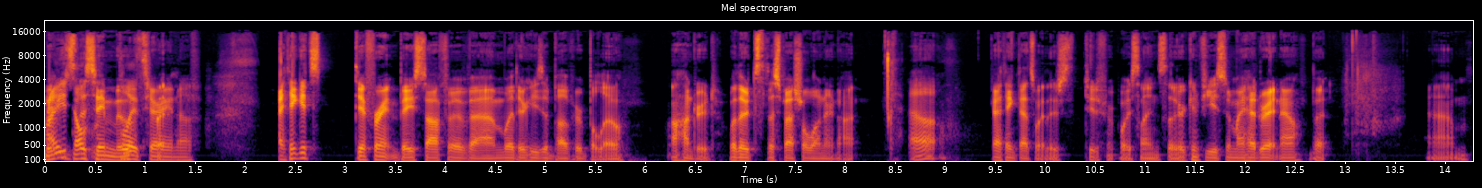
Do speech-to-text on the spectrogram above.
Maybe I it's the same play move. Terry but enough. I think it's different based off of um, whether he's above or below hundred, whether it's the special one or not. Oh, I think that's why there's two different voice lines that are confused in my head right now. But um,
